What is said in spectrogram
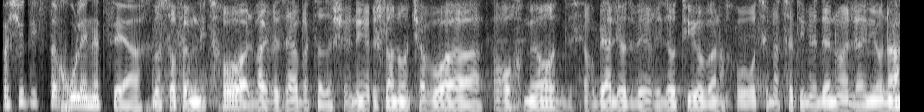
פשוט יצטרכו לנצח. בסוף הם ניצחו, הלוואי וזה היה בצד השני. יש לנו עוד שבוע ארוך מאוד, הרבה עליות וירידות יהיו ואנחנו רוצים לצאת עם ידנו על העליונה.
